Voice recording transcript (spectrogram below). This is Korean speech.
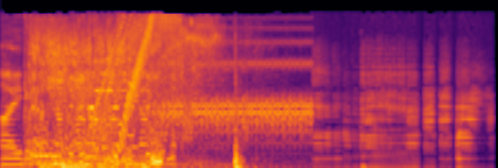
하이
